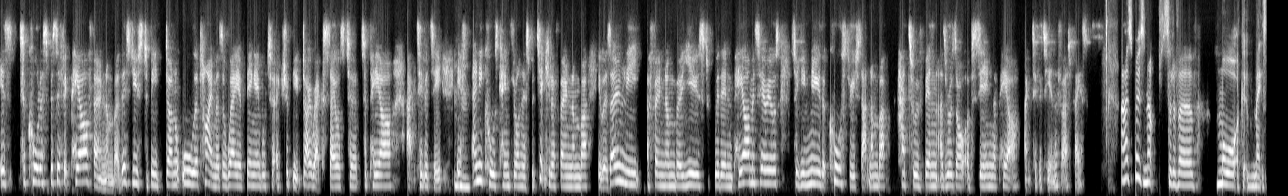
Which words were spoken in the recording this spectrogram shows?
is to call a specific PR phone number. This used to be done all the time as a way of being able to attribute direct sales to, to PR activity. Mm-hmm. If any calls came through on this particular phone number, it was only a phone number used within PR materials. So you knew that calls through to that number had to have been as a result of seeing the PR activity in the first place. And I suppose not sort of a more it makes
